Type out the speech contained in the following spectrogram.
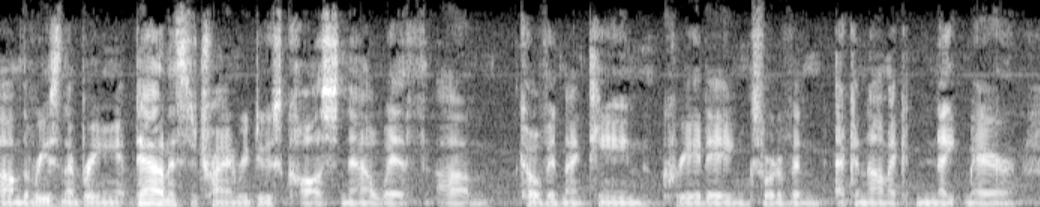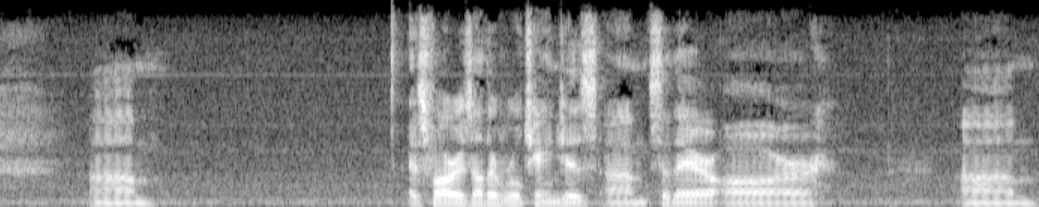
Um, the reason they're bringing it down is to try and reduce costs now with um, COVID 19 creating sort of an economic nightmare. Um, as far as other rule changes, um, so there are um,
